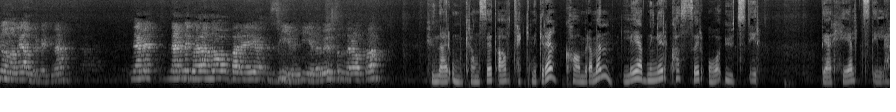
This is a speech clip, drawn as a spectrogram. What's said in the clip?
noen av de andre bildene. Nei, men, nei, men det går an å bare gi dem ut, som dere holdt på. Hun er omkranset av teknikere, kameramenn, ledninger, kasser og utstyr. Det er helt stille.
